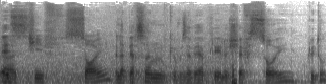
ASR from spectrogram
uh, Chief Soy? La personne que vous avez appelé le chef Soy, plutôt?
